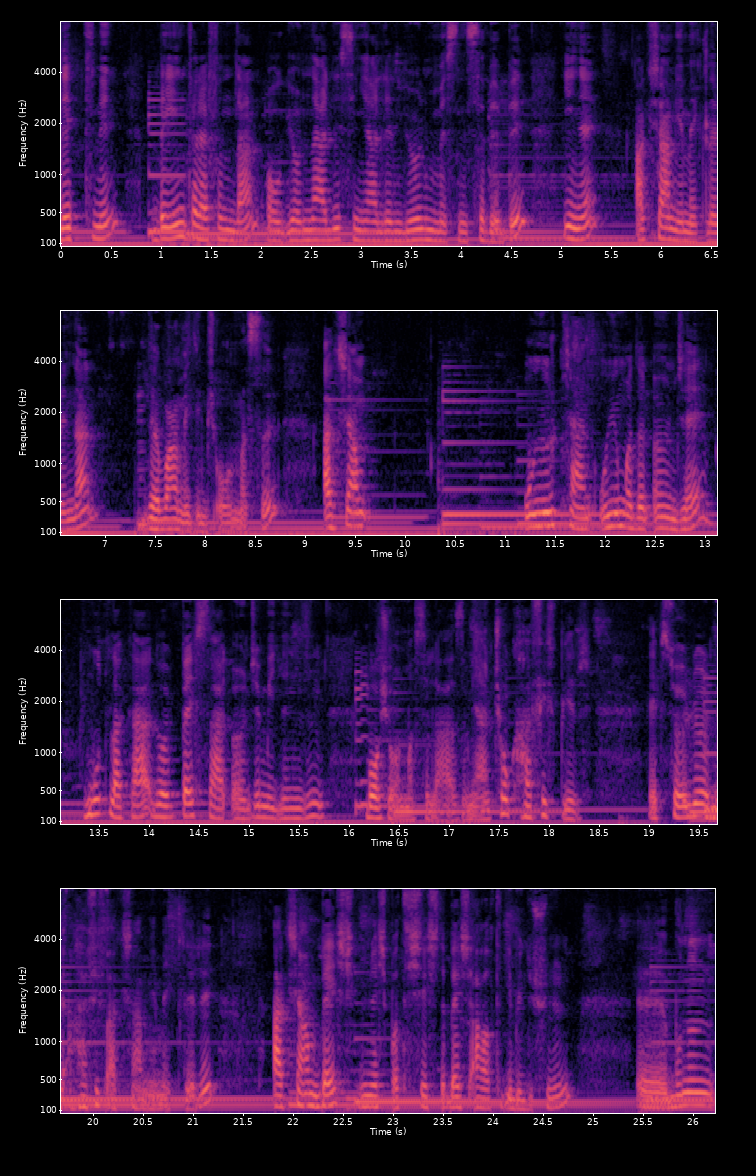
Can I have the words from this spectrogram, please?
leptinin beyin tarafından o gönderdiği sinyallerin görülmemesinin sebebi yine akşam yemeklerinden devam edilmiş olması. Akşam uyurken, uyumadan önce mutlaka 4-5 saat önce midenizin boş olması lazım. Yani çok hafif bir, hep söylüyorum ya hafif akşam yemekleri akşam 5, güneş batışı işte 5-6 gibi düşünün. Ee, bunun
